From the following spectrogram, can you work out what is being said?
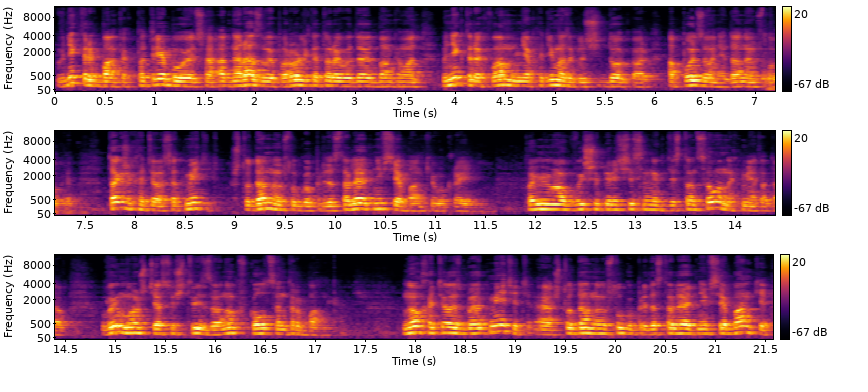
В некоторых банках потребуется одноразовый пароль, который выдает банкомат, в некоторых вам необходимо заключить договор о пользовании данной услугой. Также хотелось отметить, что данную услугу предоставляют не все банки в Украине. Помимо вышеперечисленных дистанционных методов, вы можете осуществить звонок в колл-центр банка. Но хотелось бы отметить, э, что данную услугу предоставляют не все банки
